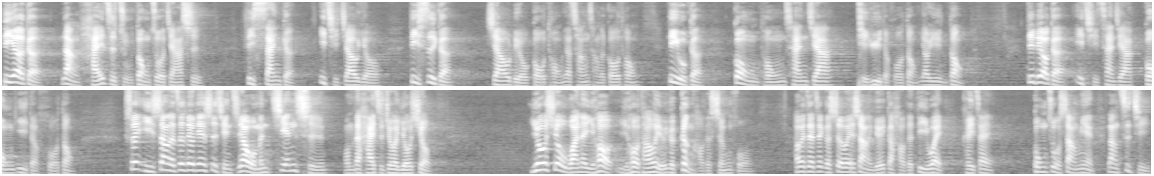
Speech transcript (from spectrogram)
第二个，让孩子主动做家事；第三个，一起郊游；第四个，交流沟通，要常常的沟通；第五个，共同参加体育的活动，要运动；第六个，一起参加公益的活动。所以，以上的这六件事情，只要我们坚持，我们的孩子就会优秀。优秀完了以后，以后他会有一个更好的生活。他会在这个社会上有一个好的地位，可以在工作上面让自己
